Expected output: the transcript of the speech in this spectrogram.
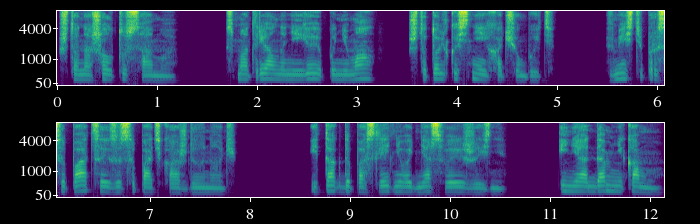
что нашел ту самую. Смотрел на нее и понимал, что только с ней хочу быть. Вместе просыпаться и засыпать каждую ночь. И так до последнего дня своей жизни. И не отдам никому.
